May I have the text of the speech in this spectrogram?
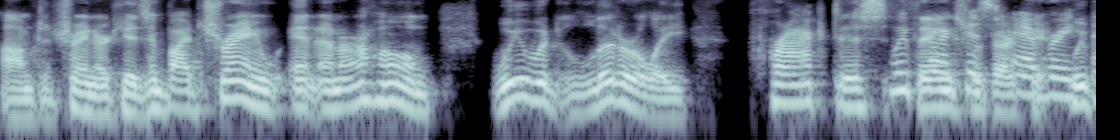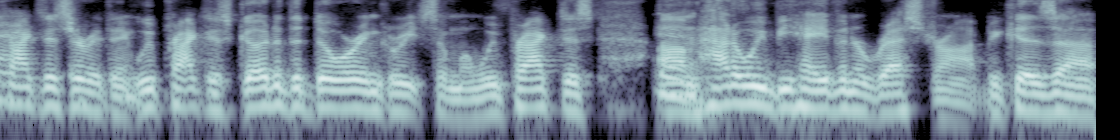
um, to train our kids. And by train, and in our home, we would literally practice we things with our everything. kids. We practice everything. We practice go to the door and greet someone. We practice um, yes. how do we behave in a restaurant because uh,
